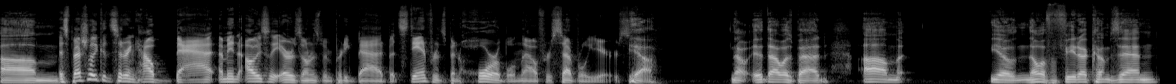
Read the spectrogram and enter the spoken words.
Um, Especially considering how bad. I mean, obviously Arizona's been pretty bad, but Stanford's been horrible now for several years. yeah, No, it, that was bad. Um, you know, Noah Fifita comes in.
